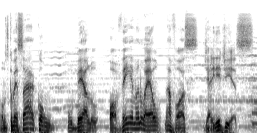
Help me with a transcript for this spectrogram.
Vamos começar com o belo Ó Vem Emanuel, na voz de Aline Dias.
